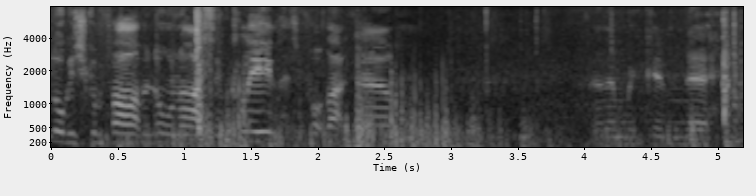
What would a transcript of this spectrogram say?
luggage compartment all nice and clean. Let's put that down. And then we can uh,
